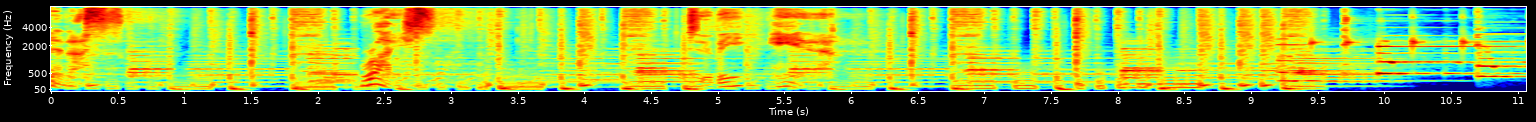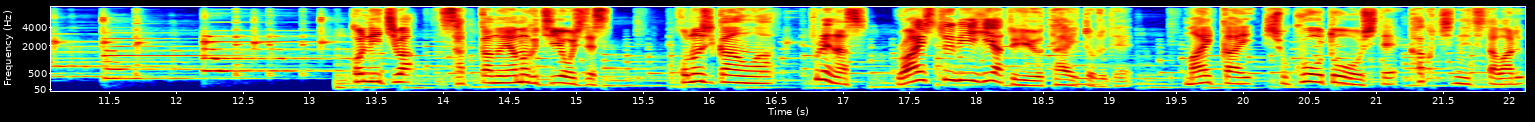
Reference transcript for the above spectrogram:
in us Rice To be here. こんにちは。作家の山口洋二です。この時間はプレナス Rise to be here というタイトルで毎回食を通して各地に伝わる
